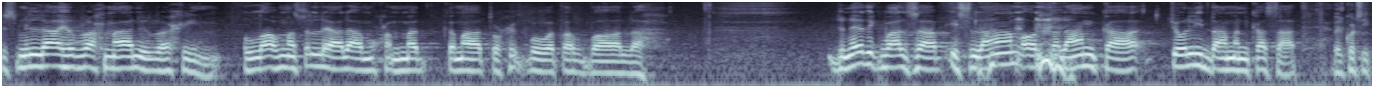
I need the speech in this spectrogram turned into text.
بسم اللہ الرحمن الرحیم۔ اللہم صلی علی محمد کما تحب و ترضى جنید اقبال صاحب اسلام اور سلام کا چولی دامن کا ساتھ۔ ہے بالکل ٹھیک۔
